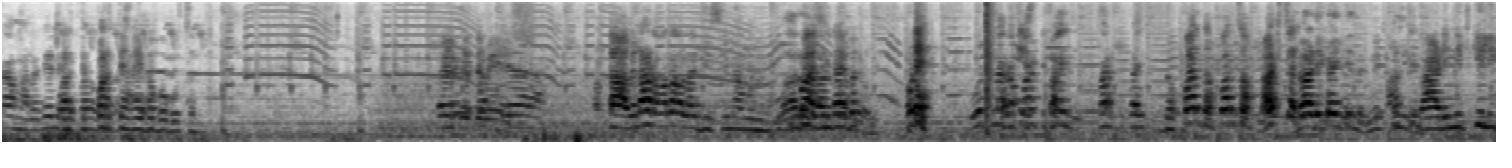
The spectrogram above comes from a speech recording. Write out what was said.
कामाला गेले परते परते आहे का बघू चल प्रथमेश. टावेल आडवा लावला दिसी ना म्हणून काय. बघ उठला का पार्टी पाहिजे पार्टी पाहिजे धप्पार धप्पार झपला हट चल. गाडी काय केलं नीट. गाडी केली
